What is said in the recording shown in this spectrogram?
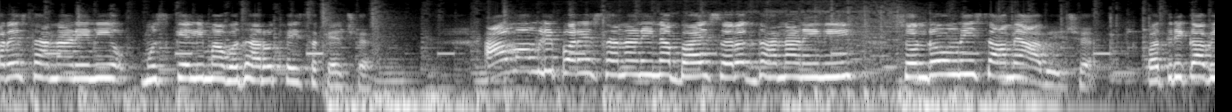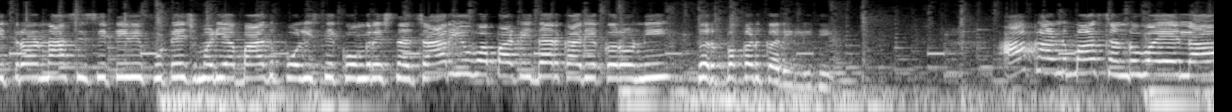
પરેશ ધાનાણીની મુશ્કેલીમાં વધારો થઈ શકે છે. આ મામલે પરેશ ધાનાણીના ભાઈ શરદ ધાનાણીની સંડોવણી સામે આવી છે. પત્રિકા વિતરણના સીસીટીવી ફૂટેજ મળ્યા બાદ પોલીસે કોંગ્રેસના ચાર યુવા પાટીદાર કાર્યકરોની ધરપકડ કરી લીધી. આ કાંડમાં સંડોવાયેલા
